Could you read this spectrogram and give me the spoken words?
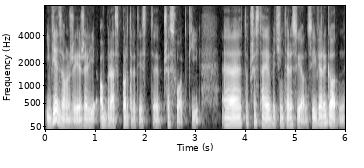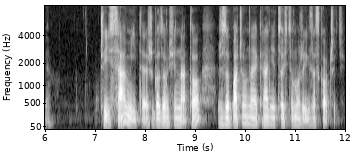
i wiedzą, że jeżeli obraz, portret jest e, przesłodki, e, to przestaje być interesujący i wiarygodny. Czyli sami też godzą się na to, że zobaczą na ekranie coś, co może ich zaskoczyć.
